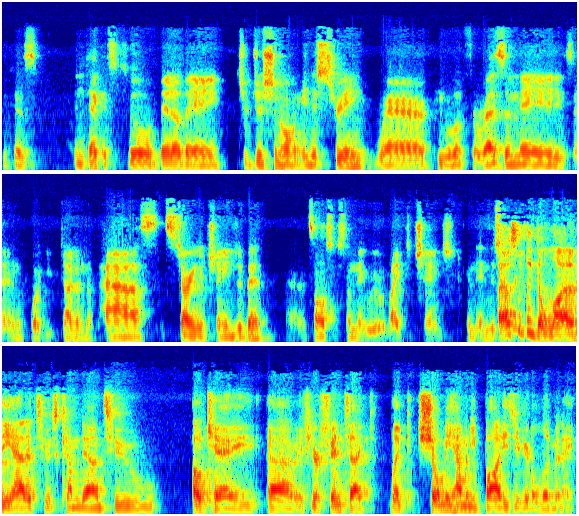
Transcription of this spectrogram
because fintech is still a bit of a traditional industry where people look for resumes and what you've done in the past. It's starting to change a bit. It's also something we would like to change in the industry. I also think a lot of the attitudes come down to okay, uh, if you're fintech, like show me how many bodies you're going to eliminate.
